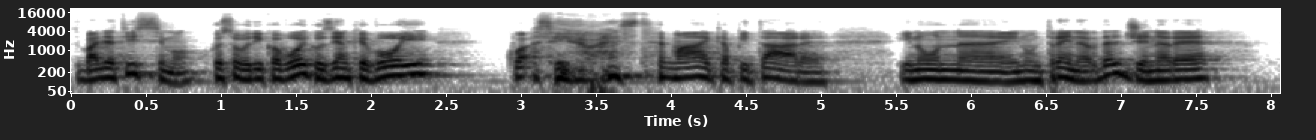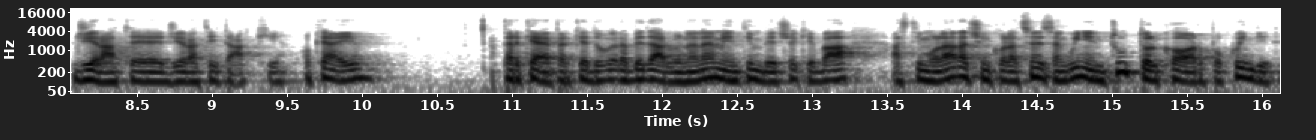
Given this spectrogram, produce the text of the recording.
Sbagliatissimo. Questo lo dico a voi, così anche voi, se doveste mai capitare in un, in un trainer del genere, girate, girate i tacchi, ok? Perché? Perché dovrebbe darvi un allenamento invece che va a stimolare la circolazione sanguigna in tutto il corpo, quindi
